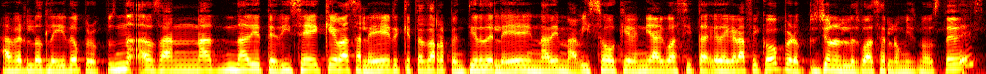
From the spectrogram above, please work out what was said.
haberlos leído, pero pues, o sea, nadie te dice qué vas a leer, que te vas a arrepentir de leer y nadie me avisó que venía algo así de gráfico, pero pues yo no les voy a hacer lo mismo a ustedes.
